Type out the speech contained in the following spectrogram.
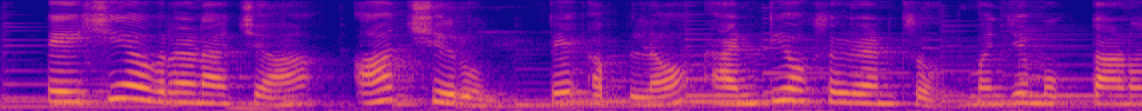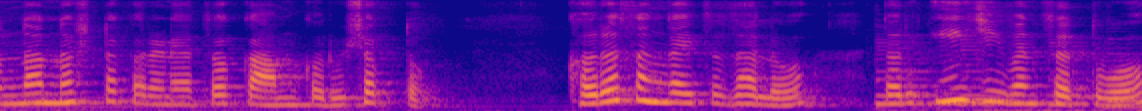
पेशी आवरणाच्या आत शिरून ते आपलं अँटीऑक्सिडंटचं म्हणजे मुक्ताणूंना नष्ट करण्याचं काम करू शकतं. खरं सांगायचं झालं तर ई जीवनसत्व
